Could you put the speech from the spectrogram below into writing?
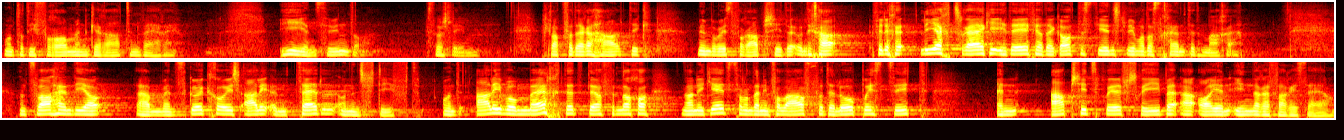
unter die Frommen geraten wäre. Ich, ein Sünder. So schlimm. Ich glaube, von dieser Haltung müssen wir uns verabschieden. Und ich habe vielleicht eine leicht schräge Idee für den Gottesdienst, wie wir das machen könnten. Und zwar haben die, ähm, wenn es gut ist, alle einen Zettel und einen Stift. Und alle, die möchten, dürfen nachher, noch nicht jetzt, sondern dann im Verlauf der Lobpreiszeit, einen Abschiedsbrief schreiben an euren inneren Pharisäer.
